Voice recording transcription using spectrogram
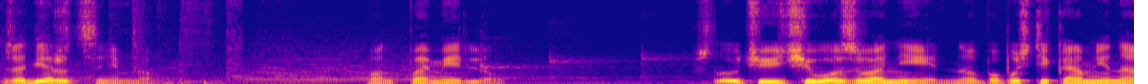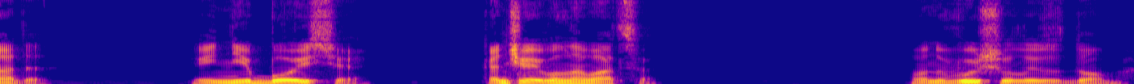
задержится немного». Он помедлил. «В случае чего звони, но по пустякам не надо. И не бойся. Кончай волноваться». Он вышел из дома.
